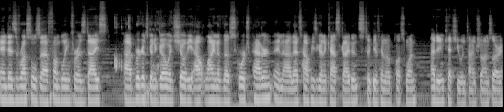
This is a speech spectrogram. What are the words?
And as Russell's uh, fumbling for his dice, uh, Brigard's going to go and show the outline of the scorch pattern, and uh, that's how he's going to cast guidance to give him a plus one. I didn't catch you in time, Sean. Sorry.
